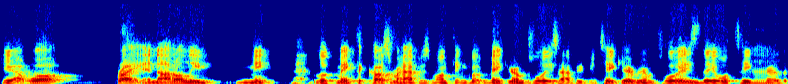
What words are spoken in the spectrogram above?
Yeah. Well, right. And not only make, look, make the customer happy is one thing, but make your employees happy. If you take care of your employees, they will take Mhm. care of the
